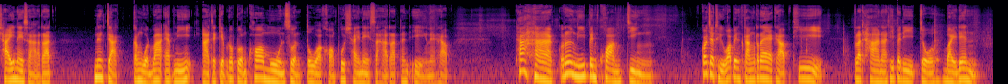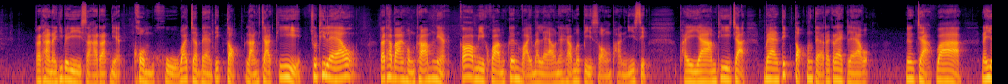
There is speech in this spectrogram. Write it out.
ใช้ในสหรัฐ เนื่องจากกังวลว่าแอปนี้อาจจะเก็บรวบรวมข้อมูลส่วนตัวของผู้ใช้ในสหรัฐนั่นเองนะครับ ถ้าหากเรื่องนี้เป็นความจริง ก็จะถือว่าเป็นครั้งแรกครับที่ประธานาธิบดีโจไบเดนประธานาธิบดีสหรัฐเนี่ยข่มขู่ว่าจะแบน TikTok หลังจากที่ชุดที่แล้ว รัฐบาลของทรัมป์เนี่ยก็มีความเคลื่อนไหวมาแล้วนะครับเมื่อปี 2020 พยายามที่จะแบน TikTok ตั้งแต่แรก ๆ แล้ว เนื่องจากว่านโย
